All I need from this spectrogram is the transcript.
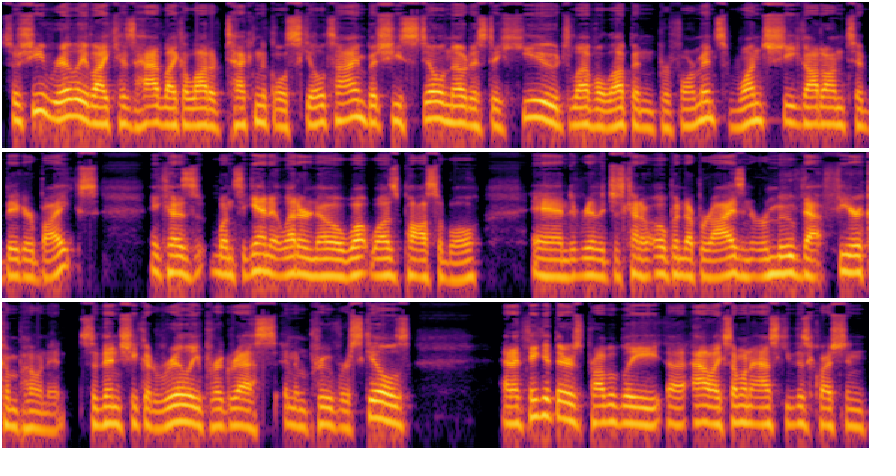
so she really like has had like a lot of technical skill time, but she still noticed a huge level up in performance once she got onto bigger bikes because once again it let her know what was possible and it really just kind of opened up her eyes and it removed that fear component. So then she could really progress and improve her skills. And I think that there's probably uh, Alex, I want to ask you this question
